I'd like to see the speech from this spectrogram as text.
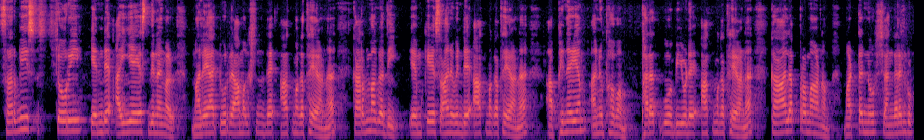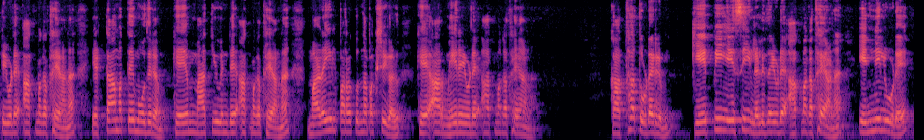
സർവീസ് സ്റ്റോറി എന്റെ ഐ. എ. എസ്. ദിനങ്ങൾ മലയാറ്റൂർ രാമകൃഷ്ണന്റെ ആത്മകഥയാണ്. കർമ്മഗതി എം. കെ. സാനുവിന്റെ ആത്മകഥയാണ്. അഭിനയം അനുഭവം ഭരത് ഗോപിയുടെ ആത്മകഥയാണ്. കാലപ്രമാണം മട്ടന്നൂർ ശങ്കരൻകുട്ടിയുടെ ആത്മകഥയാണ്. എട്ടാമത്തെ മോതിരം കെ എം മാത്യുവിന്റെ ആത്മകഥയാണ്. മഴയിൽ പറക്കുന്ന പക്ഷികൾ കെ ആർ മീരയുടെ ആത്മകഥയാണ്. കഥ തുടരും. കെ പി എ സി ലളിതയുടെ ആത്മകഥയാണ് എന്നിലൂടെ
